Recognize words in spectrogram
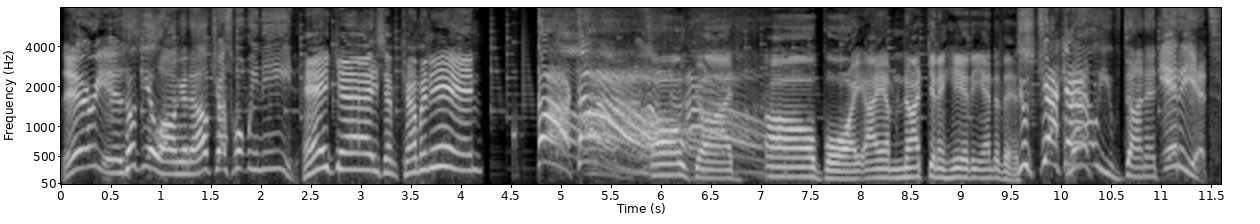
There he is. Took you long enough. Just what we need. Hey guys, I'm coming in. Ah, Oh God. Oh boy, I am not gonna hear the end of this. You jackass! Now you've done it. Idiot!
